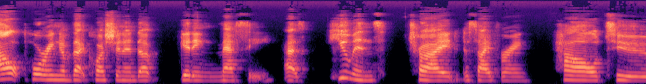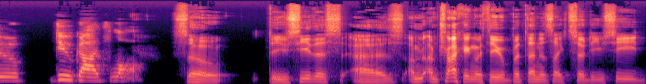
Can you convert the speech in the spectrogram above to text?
outpouring of that question end up getting messy as humans tried deciphering how to do God's law. So, do you see this as I'm I'm tracking with you, but then it's like so do you see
